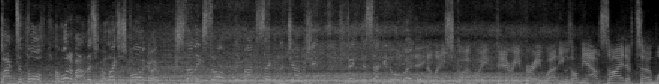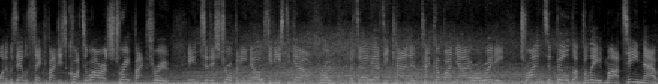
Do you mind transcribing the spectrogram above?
back to fourth. And what about this one, Aleix Espargaro? Stunning start from the man second in the championship, fifth to second already. Aleix got away very, very well. He was on the outside of turn one and was able to take advantage. Quartararo straight back through into the strub, and he knows he needs to get out front as early as he can. And Pecco Bagnaia already trying to build up a lead. Martin now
